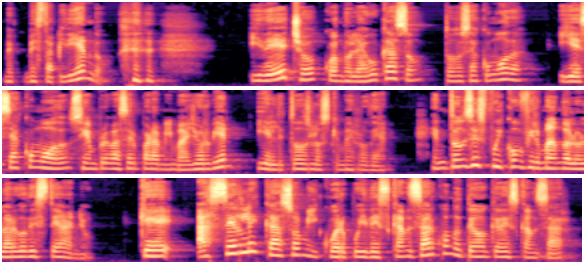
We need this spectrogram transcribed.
me, está pidiendo. y de hecho, cuando le hago caso, todo se acomoda. Y ese acomodo siempre va a ser para mi mayor bien y el de todos los que me rodean. Entonces fui confirmando a lo largo de este año que hacerle caso a mi cuerpo y descansar cuando tengo que descansar,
